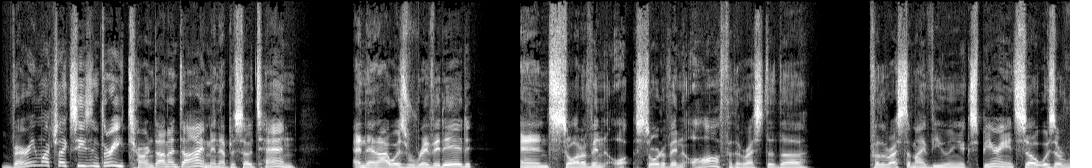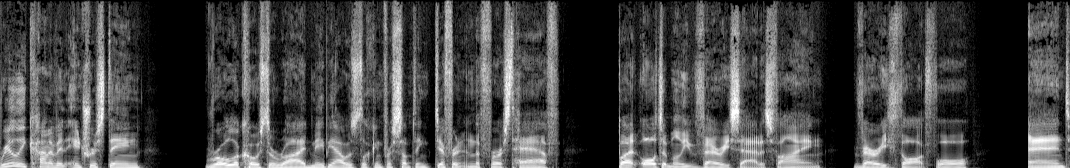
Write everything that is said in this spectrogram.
very much like season three turned on a dime in episode ten, and then I was riveted and sort of in sort of in awe for the rest of the for the rest of my viewing experience. So it was a really kind of an interesting roller coaster ride. Maybe I was looking for something different in the first half, but ultimately very satisfying, very thoughtful. And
